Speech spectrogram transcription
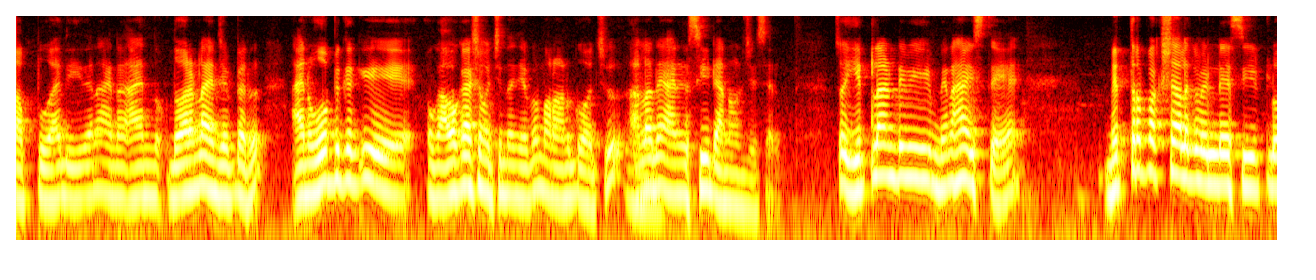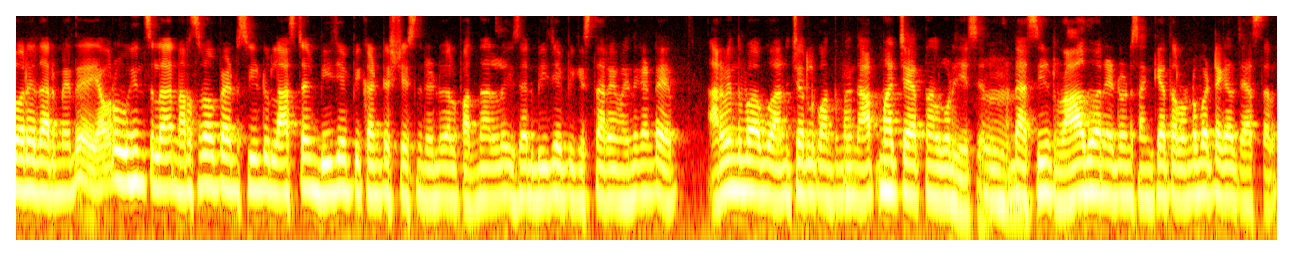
తప్పు అది ఇదని ఆయన ఆయన ధోరణిలో ఆయన చెప్పారు. ఆయన ఓపికకి ఒక అవకాశం వచ్చిందని చెప్పి మనం అనుకోవచ్చు. అలానే ఆయన సీట్ అనౌన్స్ చేశారు. సో ఇట్లాంటివి మినహాయిస్తే మిత్రపక్షాలకు వెళ్ళే సీట్లు అనే దాని మీద ఎవరు ఊహించలా Narasaraopet seat last time BJP contest చేసింది రెండు వేల పద్నాలుగులో. ఈసారి బీజేపీకి ఇస్తారేమో. ఎందుకంటే అరవింద్ బాబు అనుచరులు కొంతమంది ఆత్మహత్య యత్నాలు కూడా చేశారు. అంటే ఆ సీట్ రాదు అనేటువంటి సంకేతాలు ఉండబట్టే కదా చేస్తారు.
